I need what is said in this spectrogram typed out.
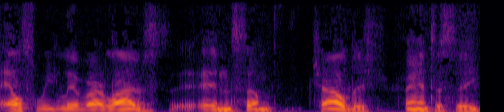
else, we live our lives in some childish fantasy.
